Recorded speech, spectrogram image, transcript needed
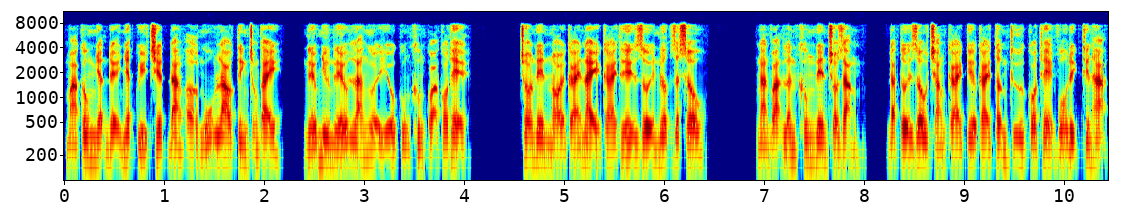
Mà công nhận đệ nhất quỷ triệt đang ở ngũ lao tinh trong tay, nếu như nếu là người yếu cũng không quá có thể cho nên nói cái này cái thế giới nước rất sâu. Ngàn vạn lần không nên cho rằng, đặt tới dâu trắng cái kia cái tầng thứ có thể vô địch thiên hạ,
